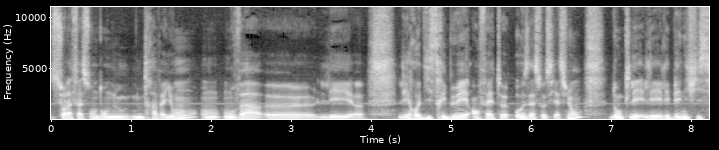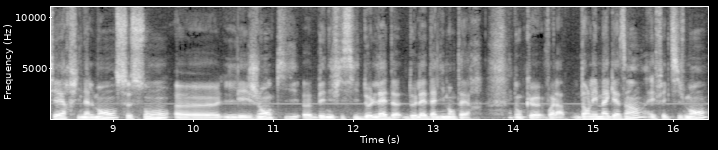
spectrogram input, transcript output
sur la façon dont nous, nous travaillons, on, on va les, les redistribuer en fait aux associations. Donc, les, les, les bénéficiaires, finalement, ce sont les gens qui bénéficient de l'aide de l'aide alimentaire. Donc voilà, dans les magasins, effectivement,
